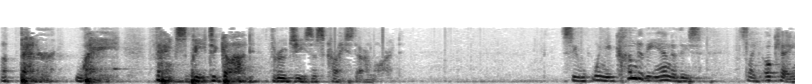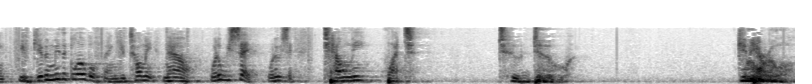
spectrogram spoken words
a better way. Thanks be to God through Jesus Christ our Lord. See, when you come to the end of these, it's like, okay, you've given me the global thing. You've told me, now, what do we say? What do we say? Tell me what to do. Give me a rule.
